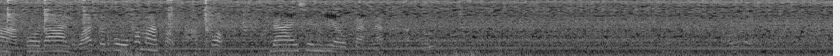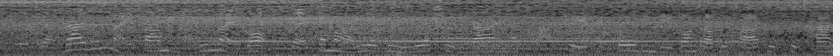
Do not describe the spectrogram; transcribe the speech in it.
มาก็ได้ หรือว่าจะโทรเข้ามาสอบถามก็ได้เช่นเดียวกันนะคะอยากได้รุ่นไหนตามหารุ่นไหนก็แวะเข้ามาเลือกดูเลือกชมได้นะคะ เคแท็กเตอร์ยินดีต้อนรับลูกค้าทุกทุกๆท่าน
